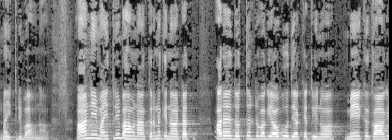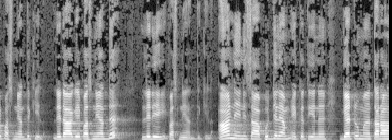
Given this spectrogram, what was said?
මෛත්‍රී භාවනාව. ආනේ මෛත්‍රී භාවනා කරන කෙනාටත් අර දොස්තරට වගේ අවබෝධයක් ඇතිවෙනවා මේක කාගේ පස්්නයක්ද කියලා. ලෙඩාගේ පස්්නයක්ද ලෙඩේ පස්්නයන්ත කියලා. ආනේ නිසා පුද්ගලයම් එක තියෙන ගැටුම තරහ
